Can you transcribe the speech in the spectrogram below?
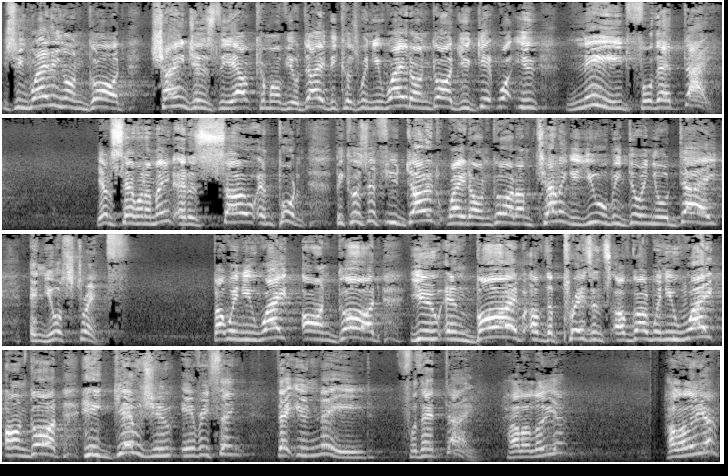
You see, waiting on God changes the outcome of your day because when you wait on God, you get what you need for that day. You understand what I mean? It is so important because if you don't wait on God, I'm telling you, you will be doing your day in your strength. But when you wait on God, you imbibe of the presence of God. When you wait on God, He gives you everything that you need for that day. Hallelujah. Hallelujah.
